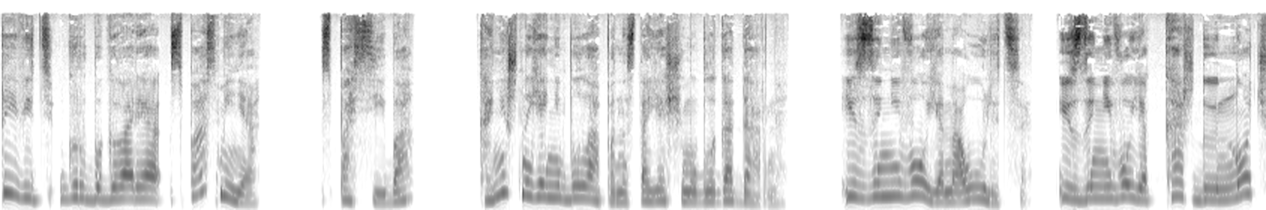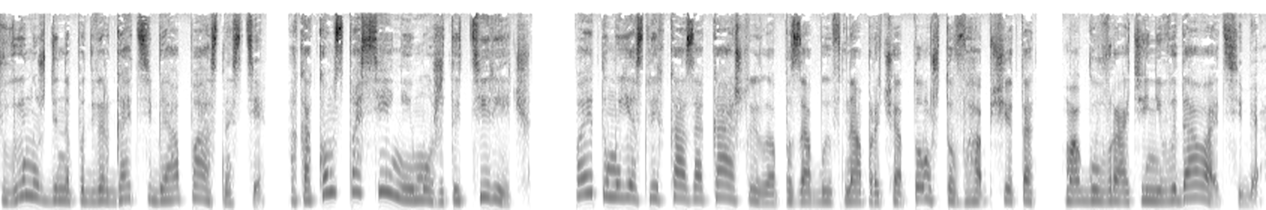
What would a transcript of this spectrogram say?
«Ты ведь, грубо говоря, спас меня?» «Спасибо». Конечно, я не была по-настоящему благодарна. Из-за него я на улице. Из-за него я каждую ночь вынуждена подвергать себя опасности. О каком спасении может идти речь? Поэтому я слегка закашляла, позабыв напрочь о том, что вообще-то могу врать и не выдавать себя.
